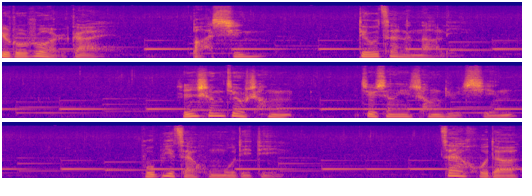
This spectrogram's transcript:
去过若尔盖，把心丢在了那里。人生就像就像一场旅行，不必在乎目的地，在乎的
